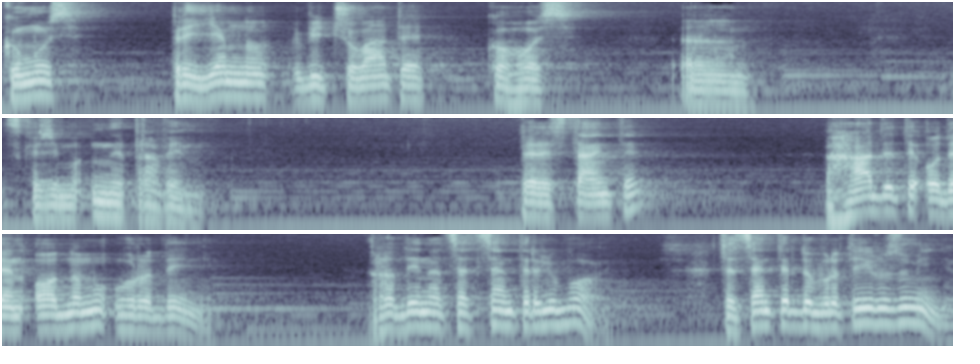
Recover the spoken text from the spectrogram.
Комусь приємно відчувати когось е, скажімо, неправим. Перестаньте гадити один одному у родині. Родина це центр любові, це центр доброти і розуміння.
